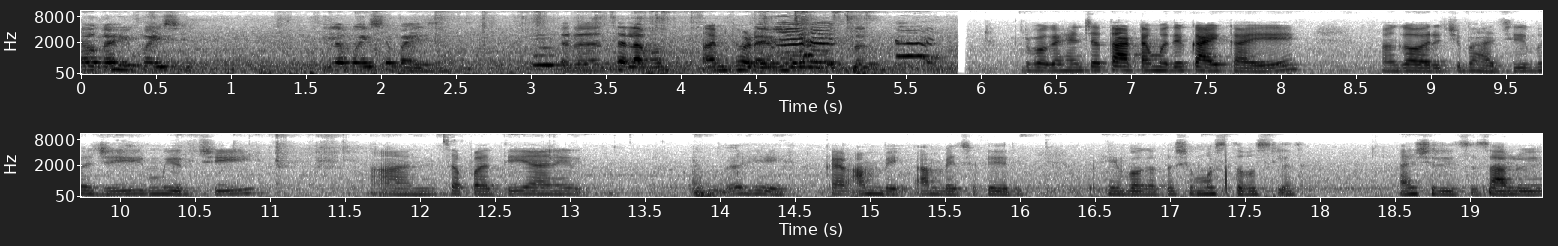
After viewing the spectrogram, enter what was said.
हो का ही पैसे. तिला पैसे पाहिजे. तर चला मग आम्ही थोड्या वेळ मूवी बघतो तर बघा ह्यांच्या ताटामध्ये काय काय आहे? गवारीची भाजी भजी मिरची आणि चपाती आणि हे काय आंबे आंब्याचे कैरी. हे बघा कसे मस्त बसलेत. आणि श्रीचं चालू आहे.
